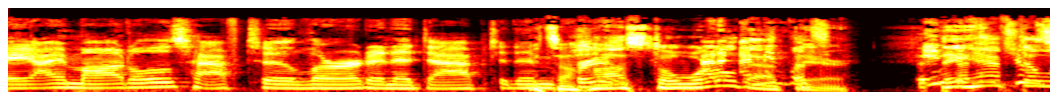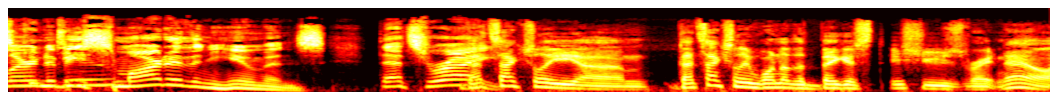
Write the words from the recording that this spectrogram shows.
A- AI models have to learn and adapt and improve. It's a improve. hostile And, world I mean, out there. They have to learn to be do- smarter than humans. That's right. That's actually um, that's actually one of the biggest issues right now,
